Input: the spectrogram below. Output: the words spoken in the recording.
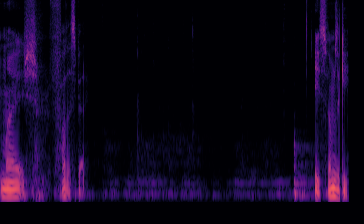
Mas. Foda-se, espera. Isso, vamos aqui.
